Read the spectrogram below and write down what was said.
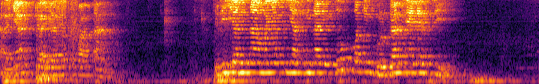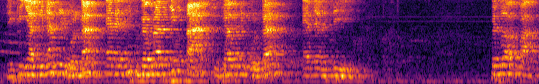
adanya daya kekuatan. Jadi yang namanya keyakinan itu menimbulkan energi. Jadi keyakinan menimbulkan energi bagaimana cinta juga menimbulkan energi. Besok Pak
